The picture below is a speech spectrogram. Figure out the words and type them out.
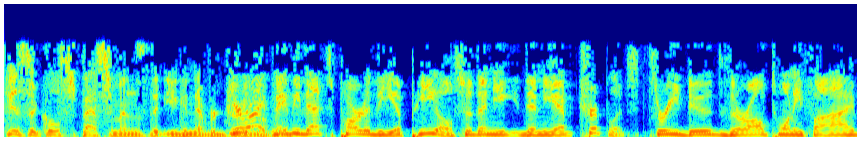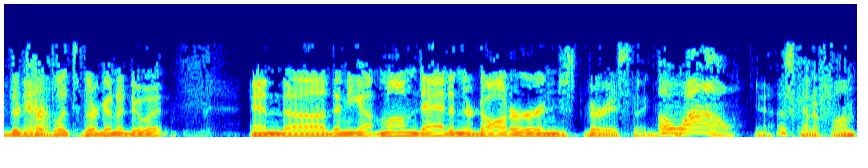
physical specimens that you can never dream You're right. of. Maybe that's part of the appeal. So then you then you have triplets, three dudes. They're all 25. They're Yeah. triplets. They're going to do it. And uh then you got mom, dad, and their daughter, and just various things. Oh wow! Yeah. That's kind of fun.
